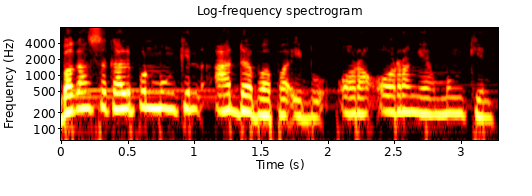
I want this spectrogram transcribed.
Bahkan sekalipun mungkin ada Bapak Ibu, orang-orang yang mungkin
